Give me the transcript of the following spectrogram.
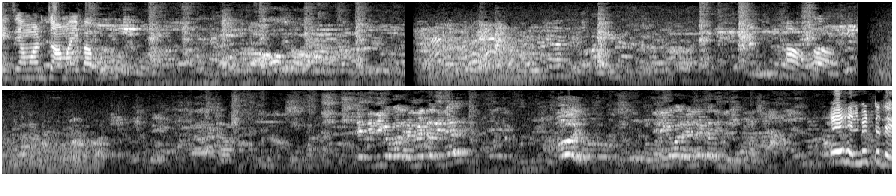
এই যে আমার জামাই বাবু হেলমেটটা দে।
